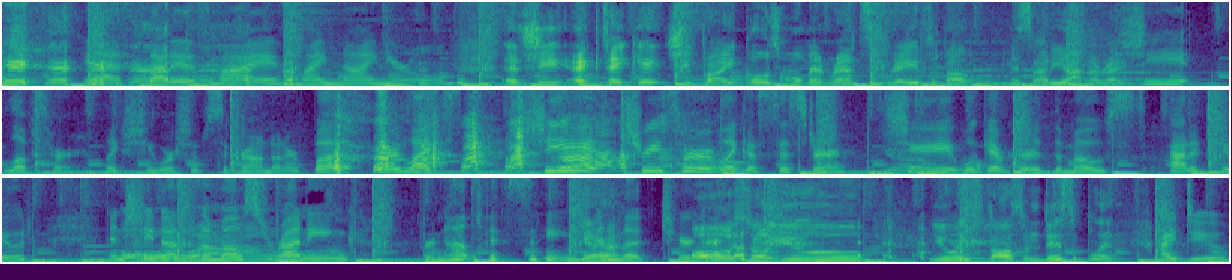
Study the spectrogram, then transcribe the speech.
Yes, that is my my nine year old. and she, I take it, she probably goes home and rants and raves about Miss Ariana, right? She loves her. Like she worships the ground on her. But they're like she treats her like a sister. She will give her the most attitude. And she Oh, does the most running for not listening Yeah. in the cheer Oh, so you you install some discipline. I do.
